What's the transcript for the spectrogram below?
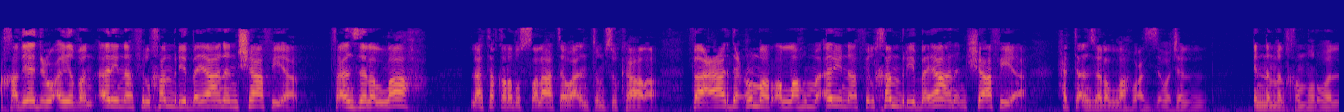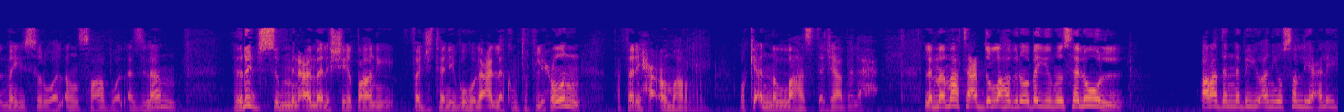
أخذ يدعو أيضا أرنا في الخمر بيانا شافيا. فأنزل الله لا تقربوا الصلاة وأنتم سكارى. فأعاد عمر اللهم أرنا في الخمر بيانا شافيا. حتى أنزل الله عز وجل إنما الخمر والميسر والأنصاب والأزلام. رجس من عمل الشيطان فاجتنبوه لعلكم تفلحون. ففرح عمر وكأن الله استجاب له. لما مات عبد الله بن أبي بن سلول أراد النبي أن يصلي عليه.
